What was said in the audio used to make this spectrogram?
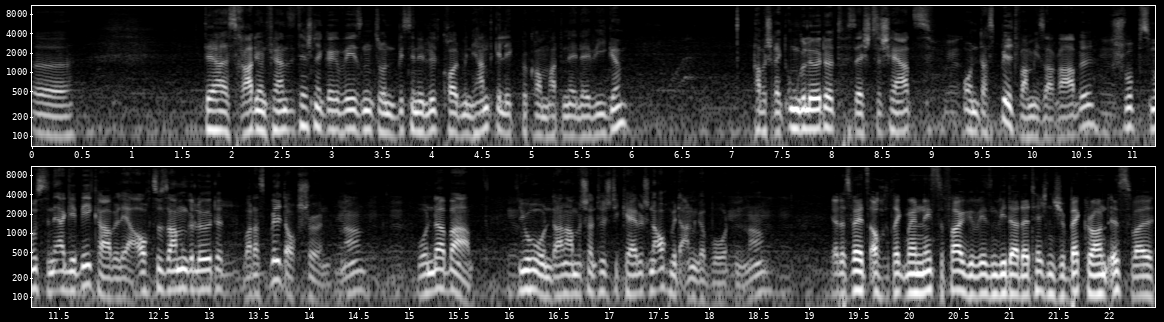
äh, der ist Radio- und Fernsehtechniker gewesen, so ein bisschen den Lötkolben in die Hand gelegt bekommen hat in der Wiege, habe ich direkt umgelötet, 60 Hertz. Und das Bild war miserabel. Schwupps musste ein RGB-Kabel ja auch zusammengelötet. War das Bild auch schön. Ne? Wunderbar. Juhu, und dann haben ich natürlich die Käbelchen auch mit angeboten. Ne? Ja, das wäre jetzt auch direkt meine nächste Frage gewesen, wie da der technische Background ist, weil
